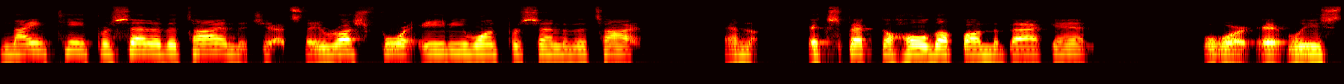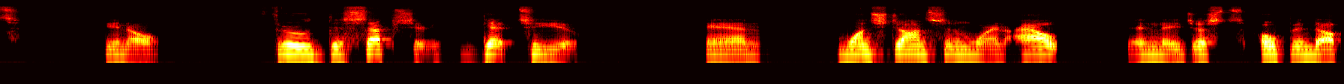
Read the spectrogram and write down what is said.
19% of the time the Jets. They rush for 81% of the time and expect to hold up on the back end or at least, you know, through deception get to you. And once Johnson went out and they just opened up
